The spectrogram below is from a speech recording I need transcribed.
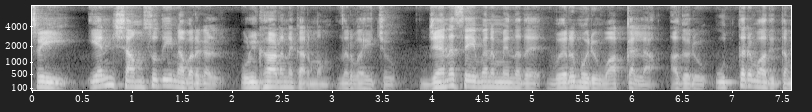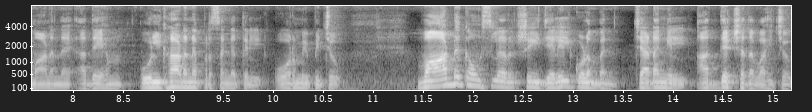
Shri N Shamsuddin അവർകൾ ഉദ്ഘാടന കർമ്മം നിർവഹിച്ചു. ജനസേവനം എന്നത് വെറുമൊരു വാക്കല്ല അതൊരു ഉത്തരവാദിത്തമാണെന്ന് അദ്ദേഹം ഉദ്ഘാടന പ്രസംഗത്തിൽ ഓർമ്മിപ്പിച്ചു. വാർഡ് കൗൺസിലർ ശ്രീ ജലീൽ കുളമ്പൻ ചടങ്ങിൽ അധ്യക്ഷത വഹിച്ചു.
